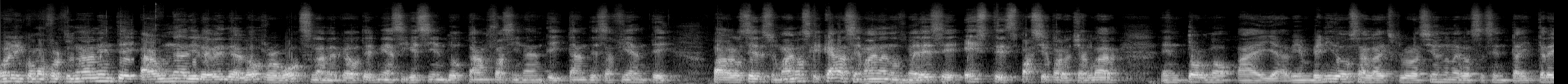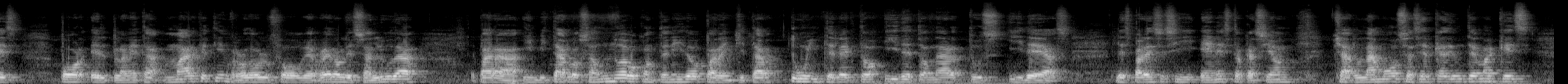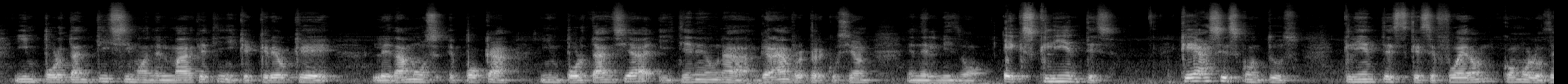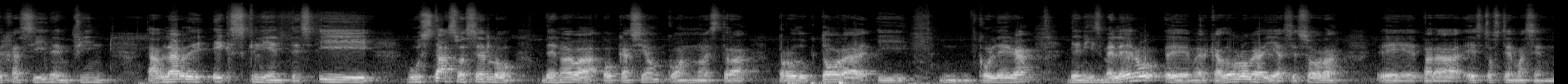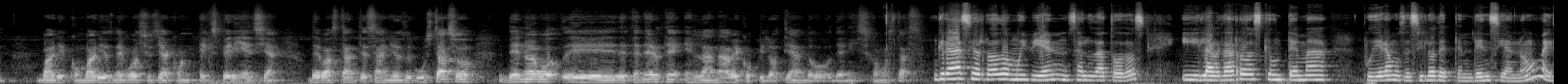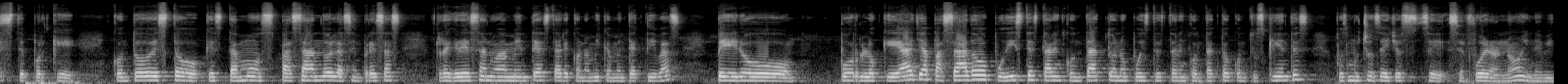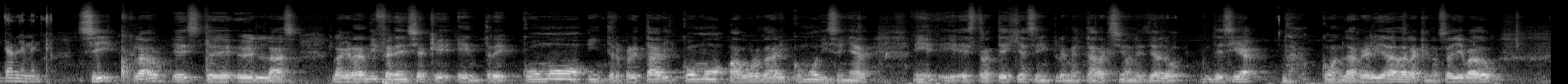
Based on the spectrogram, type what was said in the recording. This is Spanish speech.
Bueno, y como afortunadamente aún nadie le vende a los robots, la mercadotecnia sigue siendo tan fascinante y tan desafiante para los seres humanos que cada semana nos merece este espacio para charlar en torno a ella. Bienvenidos a la exploración número 63 por el planeta Marketing. Rodolfo Guerrero les saluda para invitarlos a un nuevo contenido para inquietar tu intelecto y detonar tus ideas. ¿Les parece si en esta ocasión charlamos acerca de un tema que es importantísimo en el marketing y que creo que le damos poca importancia y tiene una gran repercusión en el mismo. Ex clientes. ¿Qué haces con tus clientes que se fueron? ¿Cómo los dejas ir? En fin, hablar de ex clientes. Y gustazo hacerlo de nueva ocasión con nuestra productora y mm, colega Denise Melero, eh, mercadóloga y asesora eh, para estos temas en con varios negocios ya con experiencia de bastantes años. Gustazo de nuevo eh, de tenerte en la nave copiloteando, Denise. ¿Cómo estás? Gracias, Rodo. Muy bien. Un saludo a todos. Y la verdad, Rodo, es que un tema, pudiéramos decirlo, de tendencia, ¿no? Este, porque con todo esto que estamos pasando, las empresas regresan nuevamente a estar económicamente activas, pero por lo que haya pasado, pudiste estar en contacto, no pudiste estar en contacto con tus clientes, pues muchos de ellos se, fueron, ¿no? Inevitablemente. Sí, claro, este, eh, las, la gran diferencia que entre cómo interpretar y cómo abordar y cómo diseñar eh, eh, estrategias e implementar acciones, ya lo decía, con la realidad a la que nos ha llevado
